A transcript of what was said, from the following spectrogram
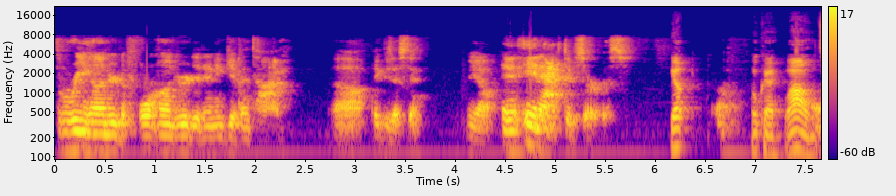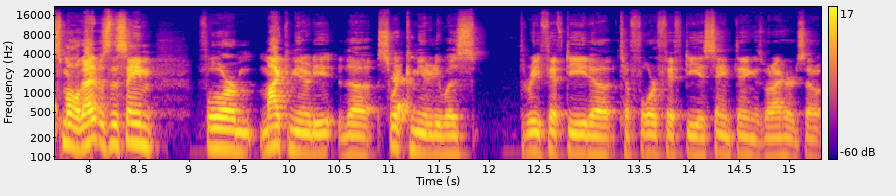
300 to 400 at any given time uh, existing, you know, in, in, active service. Yep. Okay. Wow. Small. That was the same for my community. The SWCC yeah. community was 350 to, to 450 is same thing as what I heard. So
